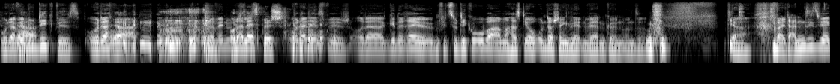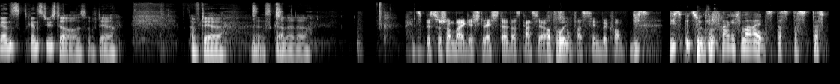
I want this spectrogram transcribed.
Oder wenn Ja. du dick bist. Oder, Ja. oder wenn du Oder lesbisch. Oder lesbisch. Oder generell irgendwie zu dicke Oberarme hast, die auch Unterschenkel hätten werden können und so. Tja, weil dann sieht es wieder ganz, ganz düster aus auf der, auf der äh, Skala da. Jetzt bist du schon bei Geschlechter, das kannst du ja Obwohl- schon fast hinbekommen. Dies, diesbezüglich frage ich mal eins. Das, das, das,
